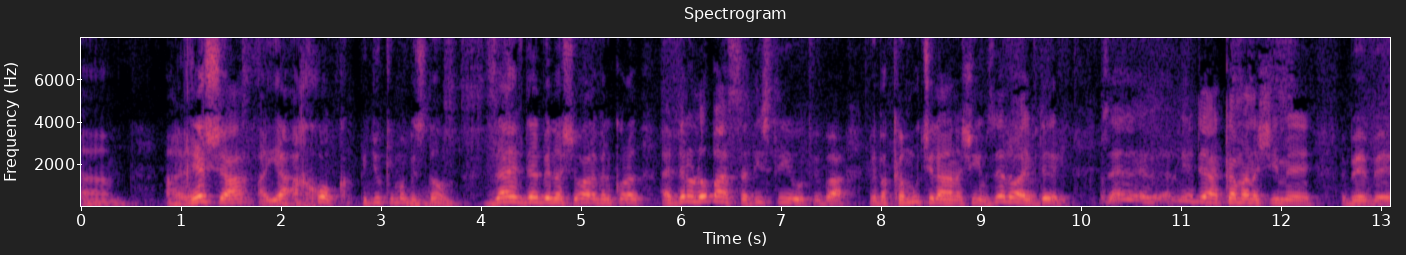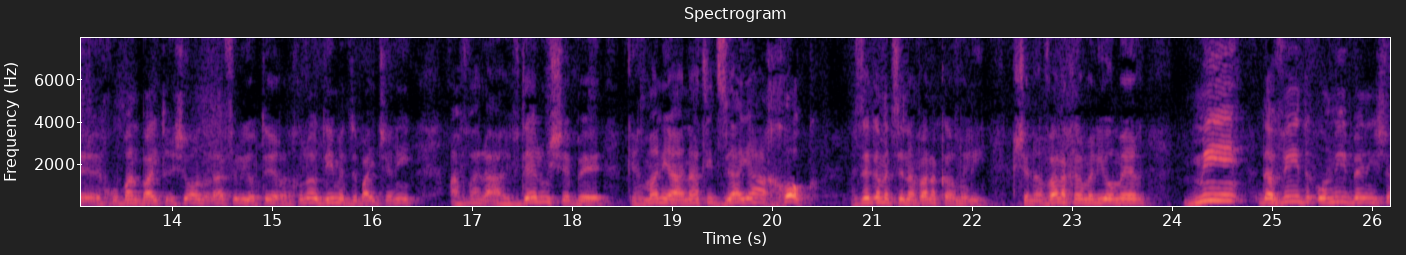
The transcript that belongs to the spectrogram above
ה, הרשע היה החוק, בדיוק כמו בסדום. זה ההבדל בין השואה לבין כל... ההבדל הוא לא בסדיסטיות ובכמות של האנשים, זה לא ההבדל. זה, אני יודע כמה אנשים אה, בחורבן בית ראשון, אולי אפילו יותר, אנחנו לא יודעים את זה בית שני, אבל ההבדל הוא שבגרמניה הנאצית זה היה החוק, וזה גם אצל נבל הכרמלי. כשנבל הכרמלי אומר, מי דוד ומי בן ישי?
